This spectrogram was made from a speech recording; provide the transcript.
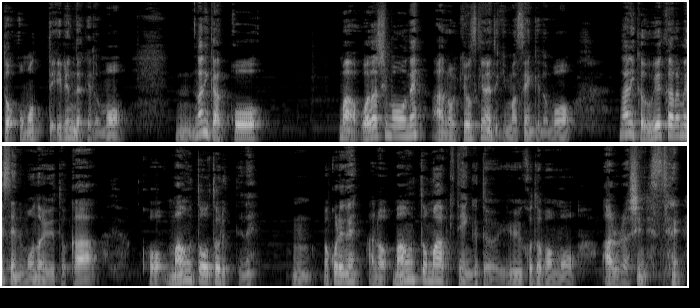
と思っているんだけども、何かこう、まあ私もね、あの気をつけないといけませんけども、何か上から目線で物を言うとか、こう、マウントを取るってね、うん。まあ、これね、あの、マウントマーケティングという言葉もあるらしいんですね。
